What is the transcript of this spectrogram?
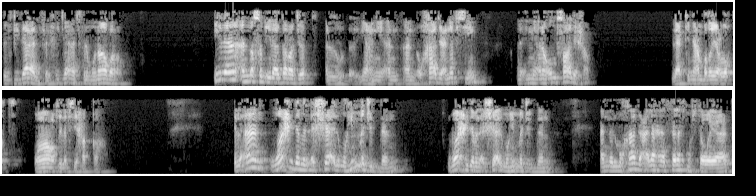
في الجدال في الحجاج في المناظرة. إلى أن نصل إلى درجة يعني أن أن أخادع نفسي لأني أنا أم صالحة. لكني عم بضيع وقت وما أعطي نفسي حقها. الآن واحدة من الأشياء المهمة جدا واحدة من الأشياء المهمة جدا أن المخادعة لها ثلاث مستويات.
